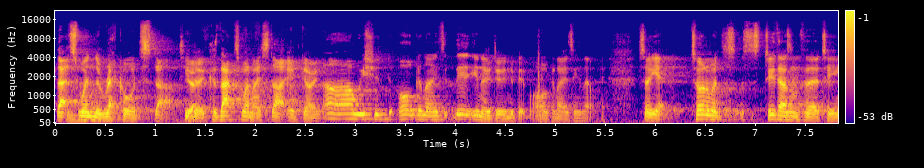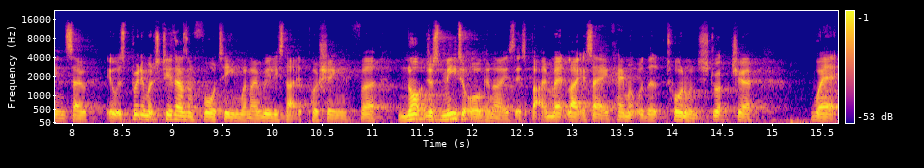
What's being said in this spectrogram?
that's when the records start, you Yeah. know, because that's when I started going, ah, we should organize it, you know, doing a bit more organizing that way. So yeah, tournaments 2013. So it was pretty much 2014 when I really started pushing for not just me to organize this, but I made, like I say, I came up with a tournament structure where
